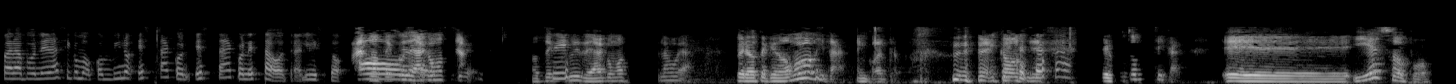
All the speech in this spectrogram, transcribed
para poner así como combino esta con esta con esta otra. Listo. Ah, no tengo Oh, idea cómo se. No tengo Sí. idea cómo la weá. Pero te quedó muy bonita, encuentro. Como que te gustó musical. Eh, y eso, po.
